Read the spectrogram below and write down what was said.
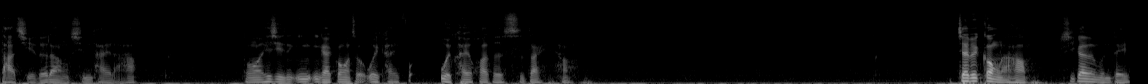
打劫的那种心态了哈。讲啊，迄时应应该讲做未开发未开发的时代哈。再要讲啦哈，世界的问题。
